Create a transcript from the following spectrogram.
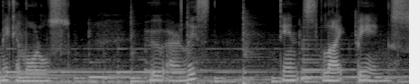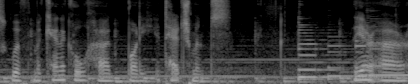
mecha mortals, who are less dense light beings with mechanical hard body attachments. There are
